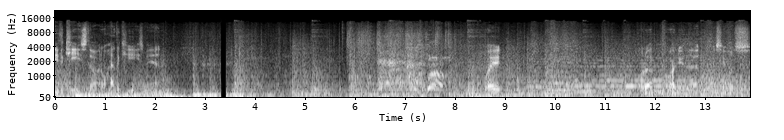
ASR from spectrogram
Need the keys, though. I don't have the keys, man. Wait. Hold up. Before I do that, let me see what's...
